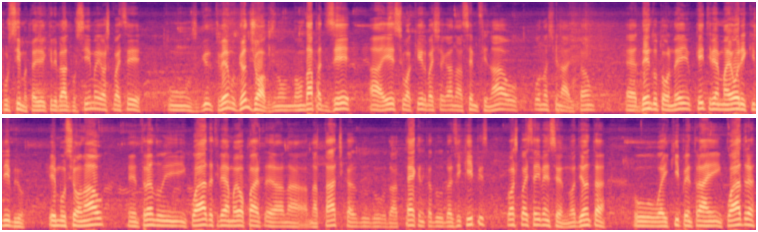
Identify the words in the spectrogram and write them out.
por cima, está equilibrado por cima e eu acho que vai ser uns tivemos grandes jogos, não, não dá para dizer ah esse ou aquele vai chegar na semifinal ou nas finais. Então, é, dentro do torneio, quem tiver maior equilíbrio emocional entrando em quadra, tiver a maior parte eh, na, na tática do- do- da técnica do- das equipes, eu acho que vai sair vencendo. Não adianta o- a equipe entrar em quadra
